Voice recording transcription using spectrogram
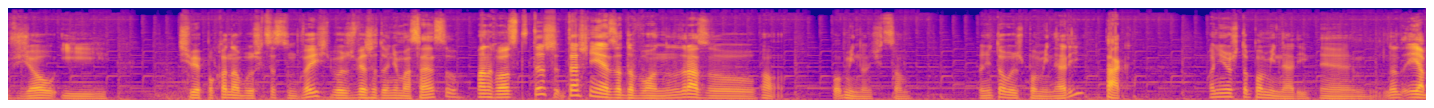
wziął i siebie pokonał, bo już chce stąd wyjść, bo już wie, że to nie ma sensu? Pan host też, też nie jest zadowolony, od razu... O, pominąć chcą. Oni to już pominęli? Tak. Oni już to pominęli. Ym, no ja,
